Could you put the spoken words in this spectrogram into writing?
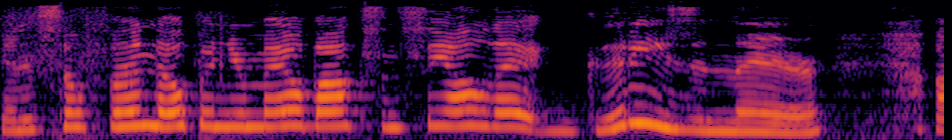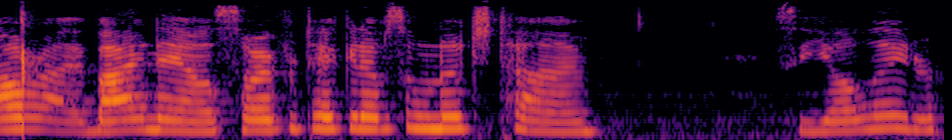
And it's so fun to open your mailbox and see all that goodies in there. All right, bye now. Sorry for taking up so much time. See y'all later.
